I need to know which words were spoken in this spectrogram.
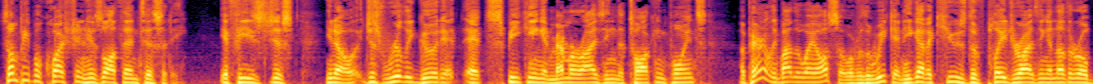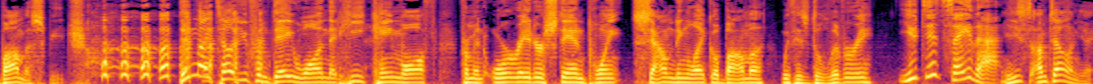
Some people question his authenticity. If he's just, you know, just really good at, at speaking and memorizing the talking points. Apparently, by the way, also over the weekend, he got accused of plagiarizing another Obama speech. Didn't I tell you from day one that he came off from an orator standpoint sounding like Obama with his delivery? You did say that. He's, I'm telling you,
